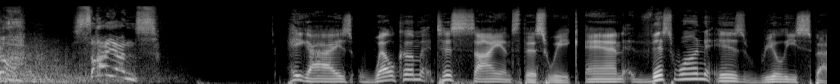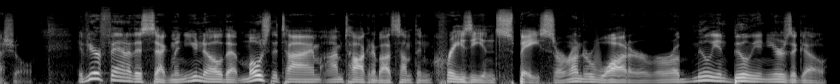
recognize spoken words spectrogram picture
Uh, science! Hey guys, welcome to Science this week, and this one is really special. If you're a fan of this segment, you know that most of the time I'm talking about something crazy in space or underwater or a million billion years ago.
